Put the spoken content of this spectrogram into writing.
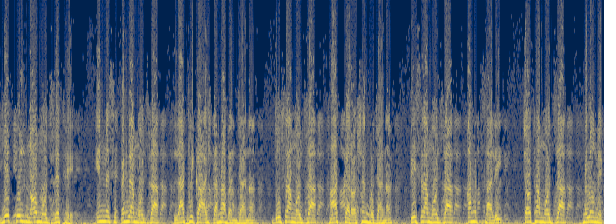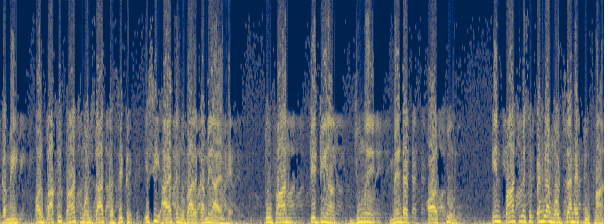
یہ کل نو موجے تھے۔ ان میں سے پہلا معجزہ لاٹھی کا اشتہا بن جانا، دوسرا معجزہ ہاتھ کا روشن ہو جانا، تیسرا معجزہ قحط سالی، چوتھا معجزہ پھلوں میں کمی، اور باقی پانچ معجزات کا ذکر اسی آیت مبارکہ میں آیا ہے۔ طوفان، ٹڈیاں، جوئیں، مینڈک اور خون۔ ان پانچ میں سے پہلا معجزہ ہے طوفان۔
